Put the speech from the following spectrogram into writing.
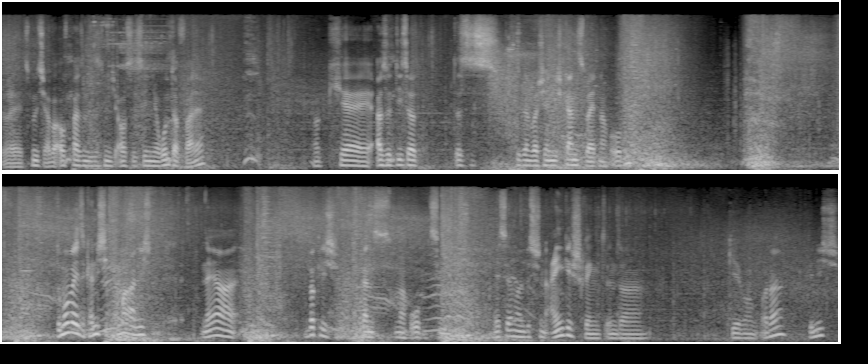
So, jetzt muss ich aber aufpassen, dass ich nicht aus Versehen hier runterfalle. Okay, also dieser... Das ist, geht dann wahrscheinlich ganz weit nach oben. Dummerweise kann ich die Kamera nicht... Naja, wirklich ganz nach oben ziehen. Er ist ja immer ein bisschen eingeschränkt in der Umgebung, oder? Bin ich,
